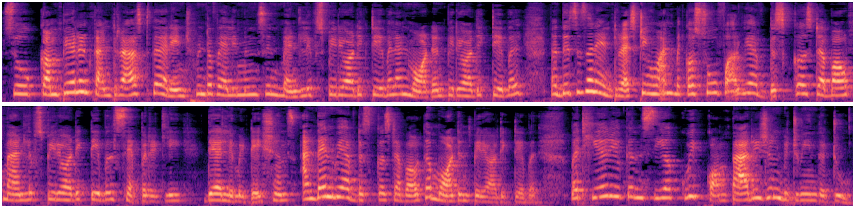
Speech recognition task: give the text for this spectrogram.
So compare and contrast the arrangement of elements in Mendeleev's periodic table and modern periodic table. Now this is an interesting one because so far we have discussed about Mendeleev's periodic table separately, their limitations and then we have discussed about the modern periodic table. But here you can see a quick comparison between the two.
